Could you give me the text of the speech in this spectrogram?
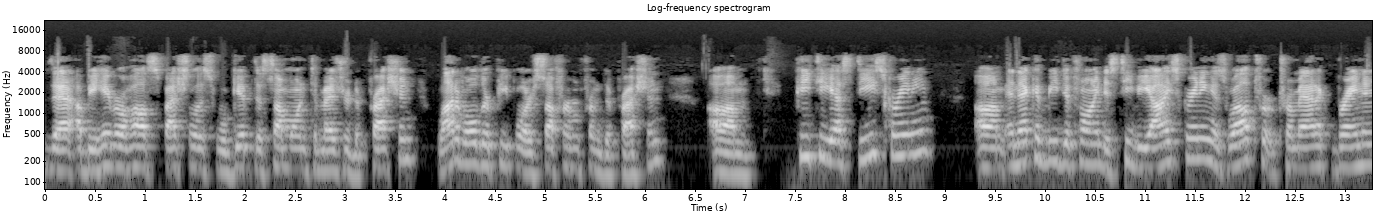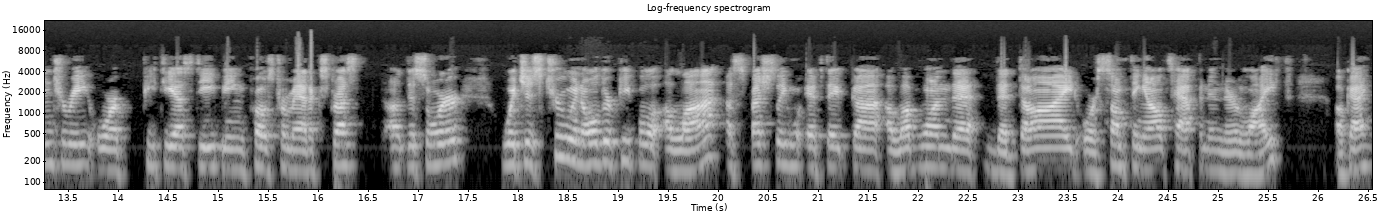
that a behavioral health specialist will give to someone to measure depression. A lot of older people are suffering from depression. Um, PTSD screening, um, and that can be defined as TBI screening as well, tra- traumatic brain injury or PTSD being post-traumatic stress uh, disorder which is true in older people a lot, especially if they've got a loved one that that died or something else happened in their life. Okay.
